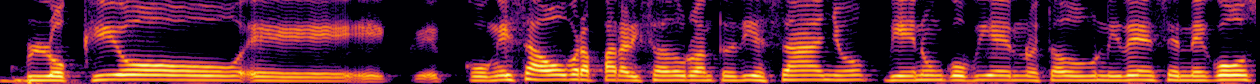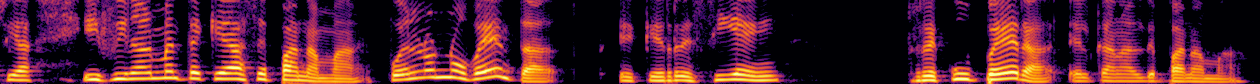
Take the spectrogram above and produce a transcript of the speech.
bloqueó con esa obra paralizada durante 10 años, viene un gobierno estadounidense, negocia, y finalmente, ¿qué hace Panamá? Fue en los 90 que recién recupera el canal de Panamá.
